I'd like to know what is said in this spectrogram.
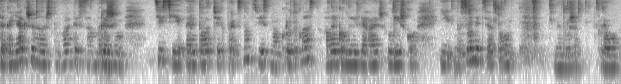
Так а як же налаштувати сам режим? Ці всі ритуальчик перед сном, звісно, круто, класно, але коли лягаєш у ліжко і безсонниця, то не дуже кльово.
